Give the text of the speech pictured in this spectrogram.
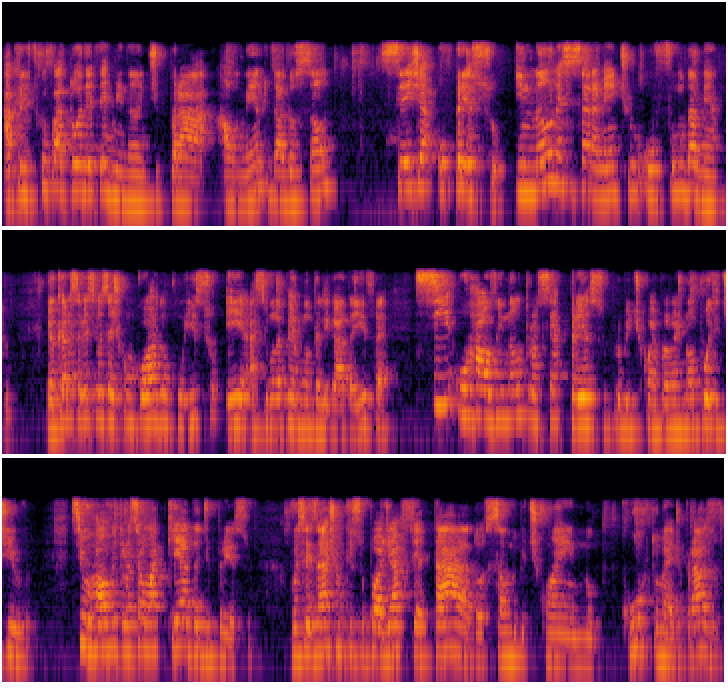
acredito que o fator determinante para aumento da adoção seja o preço e não necessariamente o fundamento. Eu quero saber se vocês concordam com isso. E a segunda pergunta ligada a isso é: se o halving não trouxer preço para o Bitcoin, pelo menos não positivo, se o halving trouxer uma queda de preço, vocês acham que isso pode afetar a adoção do Bitcoin no curto, médio prazo?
